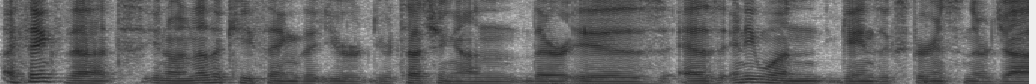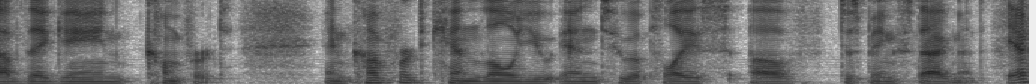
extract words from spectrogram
I think that you know another key thing that you're you're touching on there is as anyone gains experience in their job, they gain comfort, and comfort can lull you into a place of just being stagnant. Yeah.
